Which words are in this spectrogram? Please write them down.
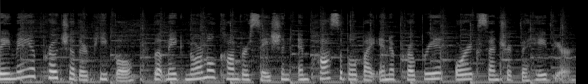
They may approach other people, but make normal conversation impossible by inappropriate or eccentric behavior,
